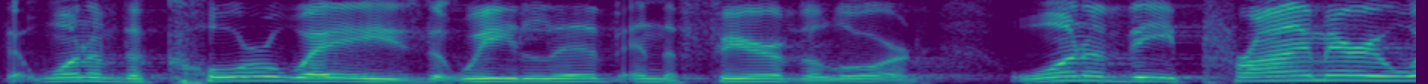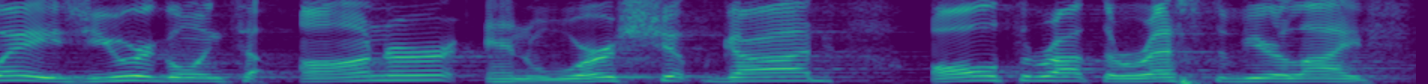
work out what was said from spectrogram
that one of the core ways that we live in the fear of the Lord, one of the primary ways you are going to honor and worship God all throughout the rest of your life,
